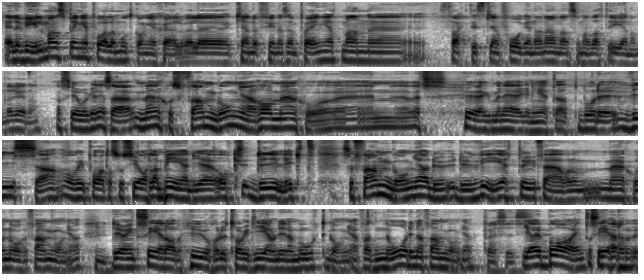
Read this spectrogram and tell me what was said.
Eller vill man springa på alla motgångar själv? Eller kan det finnas en poäng att man eh, faktiskt kan fråga någon annan som har varit igenom det redan? Alltså jag brukar säga människors framgångar har människor en rätt hög benägenhet att både visa, om vi pratar sociala medier och dylikt. Så framgångar, du, du vet ungefär vad de människor når för framgångar. Det jag är intresserad av, hur har du tagit igenom dina motgångar för att nå dina framgångar? Precis. Jag är bara intresserad av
